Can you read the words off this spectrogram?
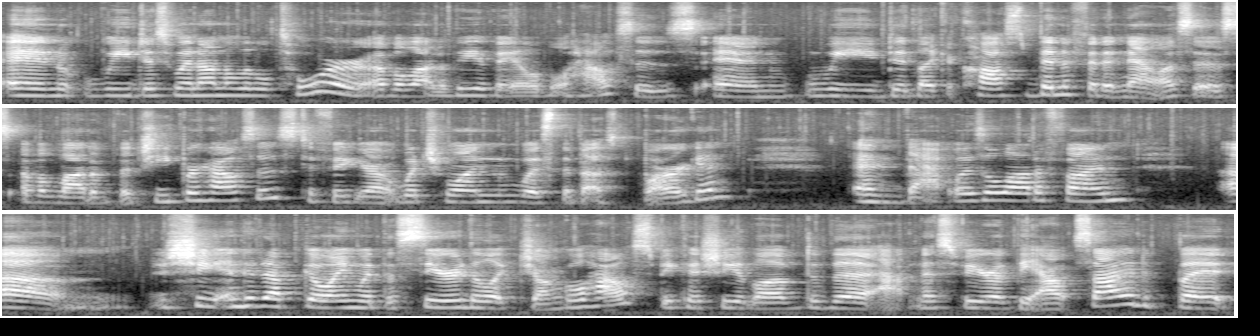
And we just went on a little tour of a lot of the available houses and we did like a cost benefit analysis of a lot of the cheaper houses to figure out which one was the best bargain. And that was a lot of fun um, she ended up going with the Cyrodiilic Jungle House because she loved the atmosphere of the outside. But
